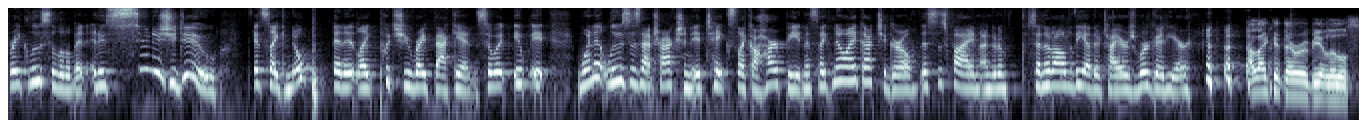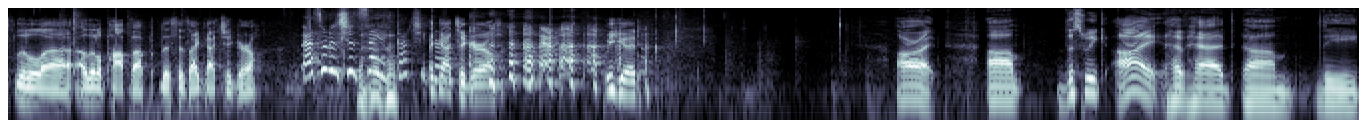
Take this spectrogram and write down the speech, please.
break loose a little bit. And as soon as you do, it's like, nope. And it like puts you right back in. So it, it, it when it loses that traction, it takes like a heartbeat. And it's like, no, I got you, girl. This is fine. I'm going to send it all to the other tires. We're good here. I like that there would be a little little uh, a little pop up that says, "I got you, girl. That's what it should say. Got you, I girl. got you, girl. we good." All right. Um, this week I have had um, the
